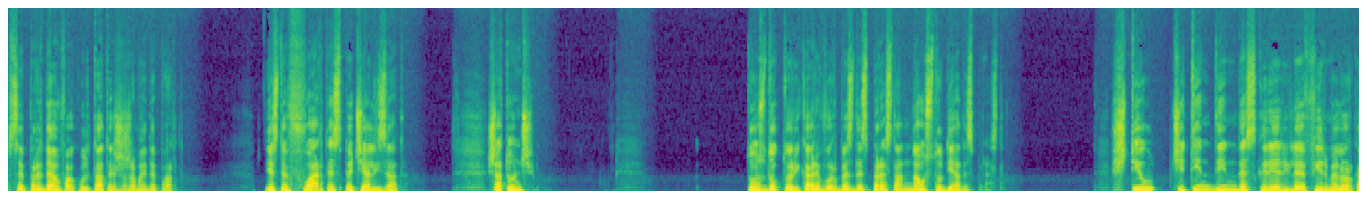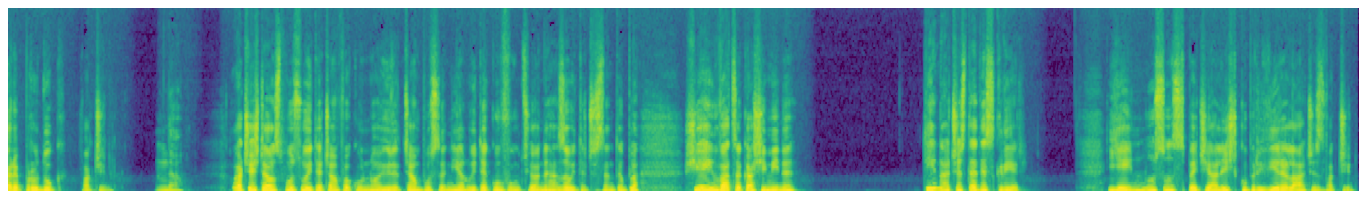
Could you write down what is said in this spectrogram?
se predea în facultate și așa mai departe. Este foarte specializată. Și atunci, toți doctorii care vorbesc despre asta n-au studiat despre asta. Știu citind din descrierile firmelor care produc vaccinul. Da. Aceștia au spus, uite ce am făcut noi, uite ce am pus în el, uite cum funcționează, uite ce se întâmplă și ei învață ca și mine din aceste descrieri. Ei nu sunt specialiști cu privire la acest vaccin.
